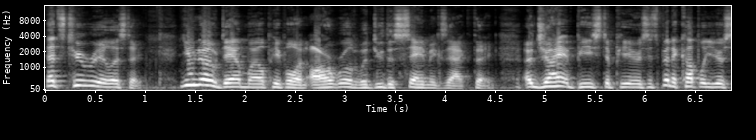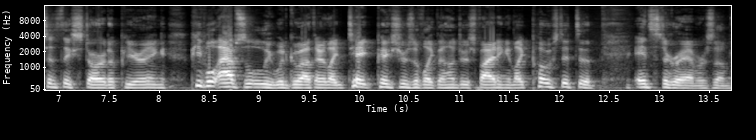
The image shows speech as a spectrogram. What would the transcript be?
That's too realistic. You know damn well people in our world would do the same exact thing. A giant beast appears. It's been a couple years since they started appearing. People absolutely would go out there and like take pictures of like the hunters fighting and like post it to Instagram or some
